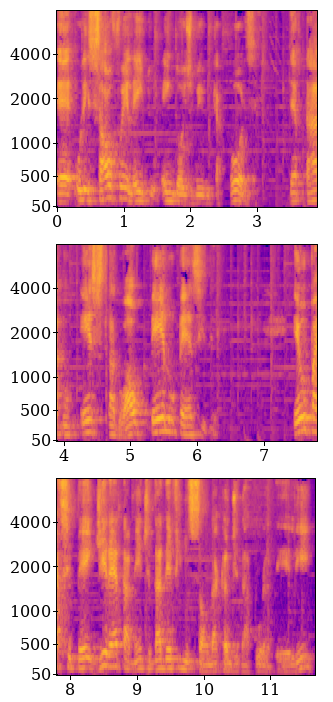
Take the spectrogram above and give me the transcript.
É, o Lissau foi eleito em 2014 deputado estadual pelo PSD. Eu participei diretamente da definição da candidatura dele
